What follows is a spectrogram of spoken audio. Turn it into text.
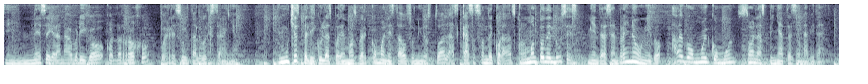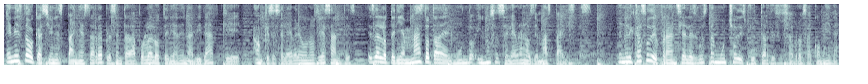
en ese gran abrigo color rojo, pues resulta algo extraño. En muchas películas podemos ver cómo en Estados Unidos todas las casas son decoradas con un montón de luces, mientras en Reino Unido algo muy común son las piñatas de Navidad. En esta ocasión España está representada por la Lotería de Navidad, que, aunque se celebre unos días antes, es la lotería más dotada del mundo y no se celebra en los demás países. En el caso de Francia les gusta mucho disfrutar de su sabrosa comida.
